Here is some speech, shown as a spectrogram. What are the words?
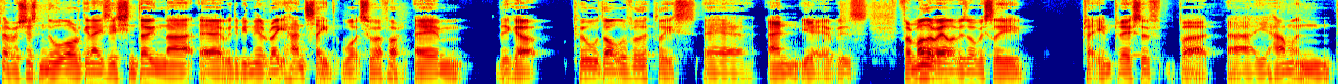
there was just no organisation down that uh, would have been their right hand side whatsoever. Um, they got pulled all over the place, uh, and yeah, it was for Motherwell. It was obviously pretty impressive, but uh, yeah, Hamilton.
